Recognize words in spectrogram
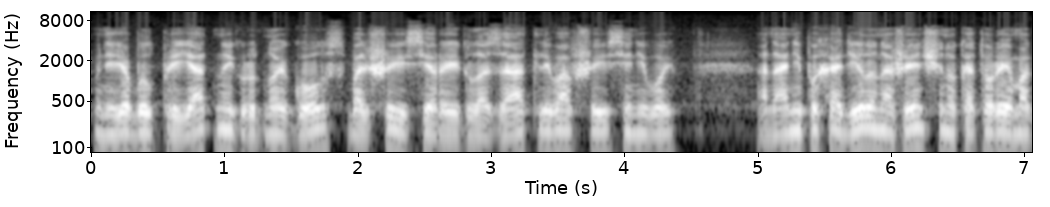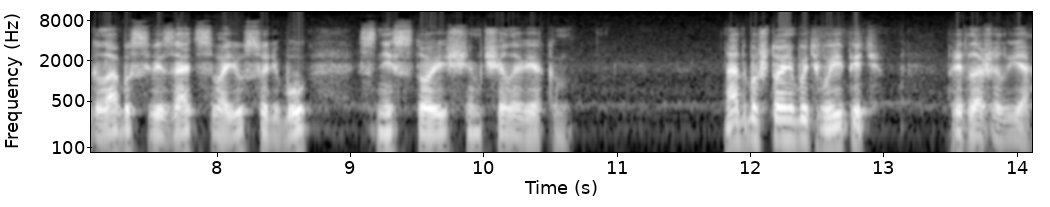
У нее был приятный грудной голос, большие серые глаза, отливавшие синевой. Она не походила на женщину, которая могла бы связать свою судьбу с нестоящим человеком. «Надо бы что-нибудь выпить», — предложил я.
